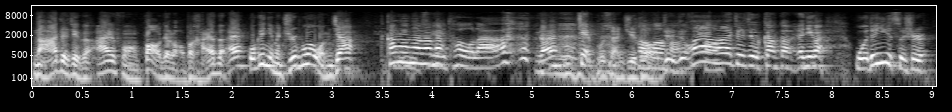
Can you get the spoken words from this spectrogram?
拿着这个 iPhone 抱着老婆孩子，哎，我给你们直播我们家，看看看看剧看，透啦！来，这不算剧透，这这好哎，这这刚刚哎，你看我的意思是，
